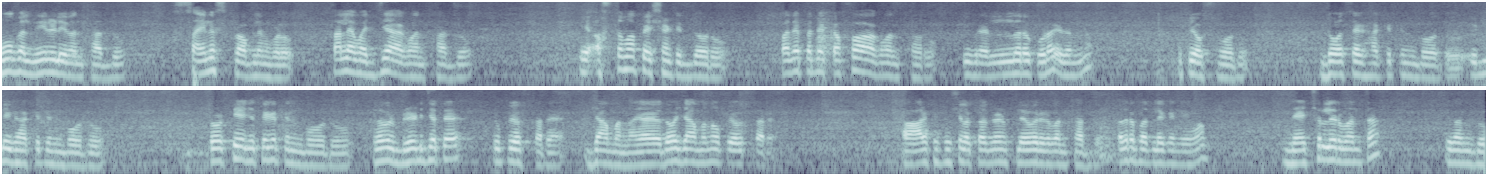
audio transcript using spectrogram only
ಮೂಗಲ್ಲಿ ನೀರಿಳಿಯುವಂಥದ್ದು ಸೈನಸ್ ಪ್ರಾಬ್ಲಮ್ಗಳು ತಲೆ ವಜ್ಜೆ ಆಗುವಂಥದ್ದು, ಈ ಅಸ್ತಮ ಪೇಷಂಟ್ ಇದ್ದವರು ಪದೇ ಪದೇ ಕಫ ಆಗುವಂಥವ್ರು, ಇವರೆಲ್ಲರೂ ಕೂಡ ಇದನ್ನು ಉಪಯೋಗಿಸ್ಬೋದು. ದೋಸೆಗೆ ಹಾಕಿ ತಿನ್ಬೋದು, ಇಡ್ಲಿಗೆ ಹಾಕಿ ತಿನ್ಬೋದು, ರೊಟ್ಟಿಯ ಜೊತೆಗೆ ತಿನ್ಬೋದು, ಕೆಲವರು ಬ್ರೆಡ್ ಜೊತೆ ಉಪಯೋಗಿಸ್ತಾರೆ ಜಾಮನ್ನು ಯಾವುದೋ ಜಾಮನ್ನು ಉಪಯೋಗಿಸ್ತಾರೆ. ಆರ್ಟಿಫಿಷಿಯಲ್ ಕಲರ್ ಫ್ಲೇವರ್ ಇರುವಂಥದ್ದು ಅದರ ಬದಲಿಗೆ ನೀವು ನ್ಯಾಚುರಲ್ ಇರುವಂಥ ಈ ಒಂದು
